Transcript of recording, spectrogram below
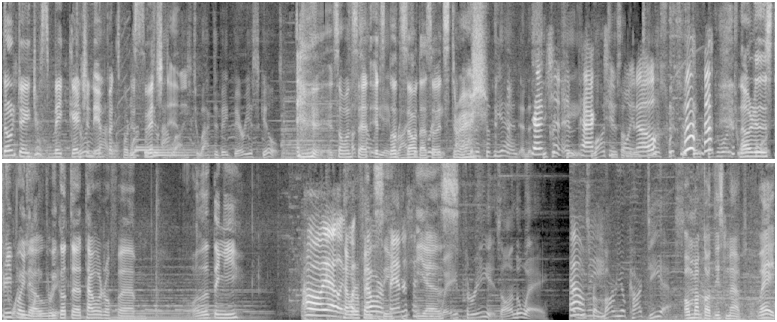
don't they just make During Genshin battle, Impact for the Switch then? to activate various skills. Someone said it's not Rise Zelda, so it's trash. of the End, and the Genshin Impact launches on the 2.0. Nintendo Switch system February Now this is 3.0. We got the Tower of um, what the thingy? Oh yeah, like Tower what of Tower Fantasy. of Fantasy? Yes. Wave 3 is on the way. Tell It's from. Mario Kart DS. Oh my god, this map. Wait,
